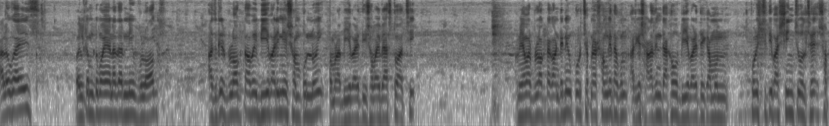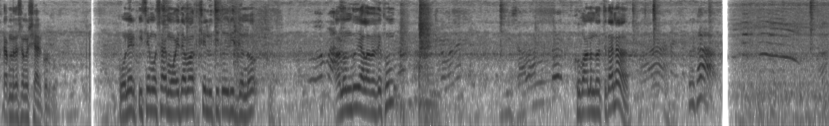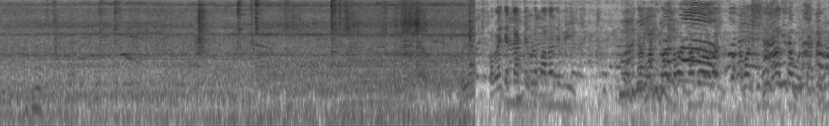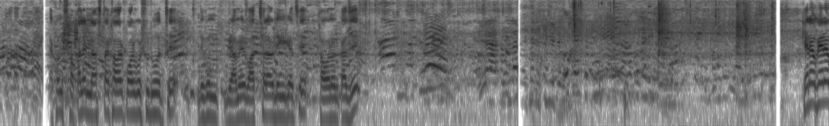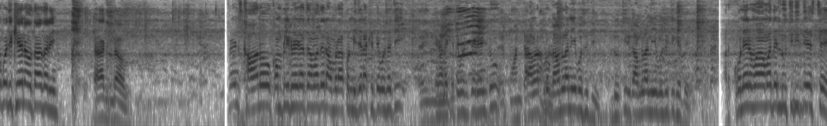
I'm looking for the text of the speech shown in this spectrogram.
Hello guys welcome to my another new blog আজকের ব্লগটা হবে বিয়ে বাড়ি নিয়ে সম্পূর্ণই। আমরা বিয়ে বাড়িতেই সবাই ব্যস্ত আছি। আমি আমার ব্লগটা কন্টিনিউ করছি, আপনার সঙ্গে থাকুন। আজকে সারাদিন দেখাবো বিয়ে বাড়িতে কেমন পরিস্থিতি বা সিন চলছে, সবটা আপনাদের সঙ্গে শেয়ার করব। কোনের পিসে মশায় ময়দা মাখছে লুচি তৈরির জন্য। আনন্দই আলাদা, দেখুন। খুব আনন্দ হচ্ছে, তাই না সবাইকে চারটে করে পাতা দিবি এখন জল খাবার খাব আবার আবার দুপুরে ভাত খাব চারটে করে পাতা তো চাই এখন সকালের নাস্তা খাওয়ার পর্ব শুরু হচ্ছে। দেখুন গ্রামের বাচ্চারাও লেগে গেছে খাওয়ানোর কাজে। খেয়ে নাও খেয়ে নাও করছি খেয়ে নাও তাড়াতাড়ি। একদম। ফ্রেন্ডস খাওয়ানো কমপ্লিট হয়ে গেছে আমাদের। আমরা এখন নিজেরা খেতে বসেছি। এখানে খেতে বসেছি রেন্টু। আর আমরা পুরো গামলা নিয়ে বসেছি। লুচির গামলা নিয়ে বসেছি খেতে। আর কোনের মা আমাদের লুচি দিতে এসছে।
